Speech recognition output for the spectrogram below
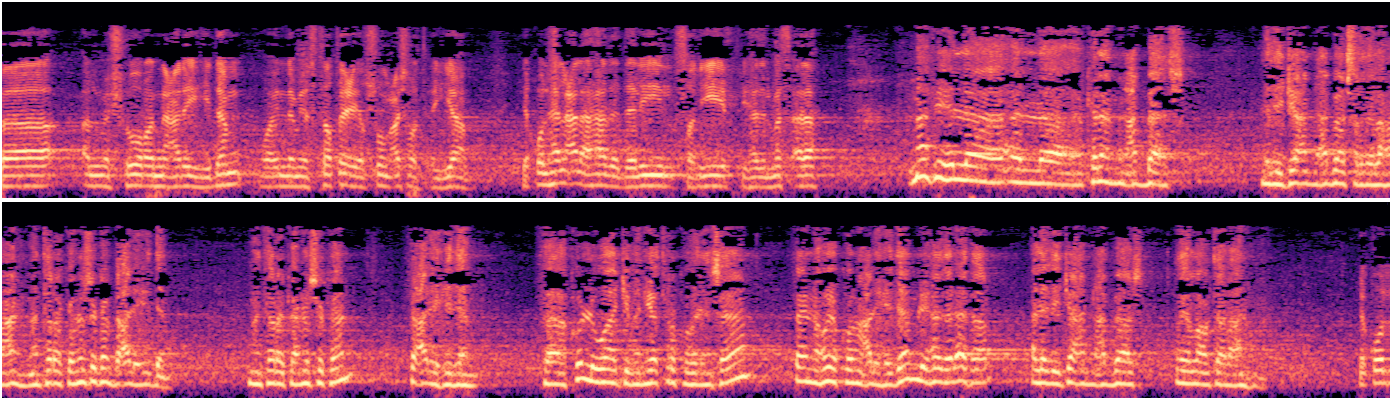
فالمشهور أن عليه دم وإن لم يستطع يصوم عشرة أيام. يقول هل على هذا دليل صريح في هذه المسألة؟ ما فيه إلا كلام ابن عباس الذي جاء ابن عباس رضي الله عنه من ترك نسكا فعليه دم. من ترك نسكا فعليه دم. فكل واجب يتركه الإنسان فإنه يكون عليه دم لهذا الأثر الذي جاء ابن عباس رضي الله تعالى عنهما. يقول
